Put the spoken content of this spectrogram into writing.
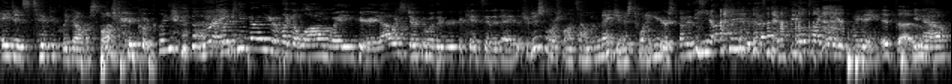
agents typically don't respond very quickly, Right. like you know, you have like a long waiting period. I was joking with a group of kids the other day. The traditional response time of an agent is twenty years. I mean, this Yeah. is not true, but that's what it feels like when you're waiting. It does. you know.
